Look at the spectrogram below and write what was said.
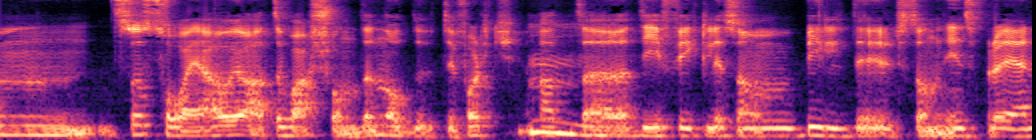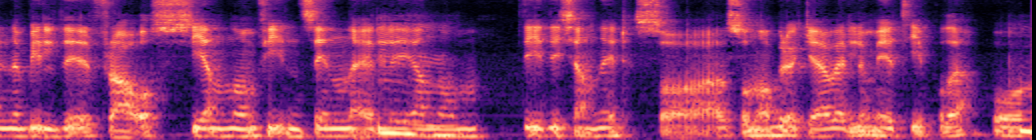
um, så så jeg jo at det var sånn det nådde ut til folk. At uh, de fikk liksom bilder, sånn inspirerende bilder fra oss gjennom feeden sin eller gjennom de de kjenner. Så, så nå bruker jeg veldig mye tid på det. Og,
